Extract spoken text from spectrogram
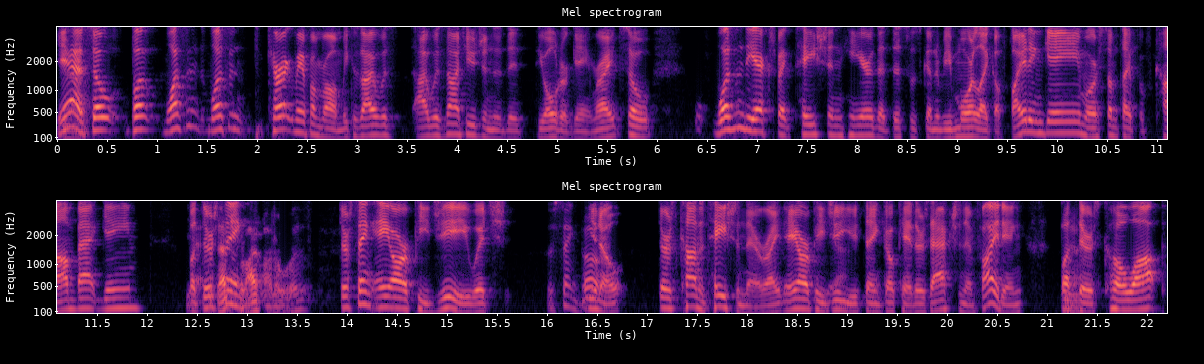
Yeah, so but wasn't wasn't correct me if I'm wrong because I was I was not huge into the the older game, right? So wasn't the expectation here that this was going to be more like a fighting game or some type of combat game? But yeah, they're saying I thought it was. They're saying ARPG, which they're saying both. You know, there's connotation there, right? ARPG, yeah. you think okay, there's action and fighting, but yeah. there's co-op,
